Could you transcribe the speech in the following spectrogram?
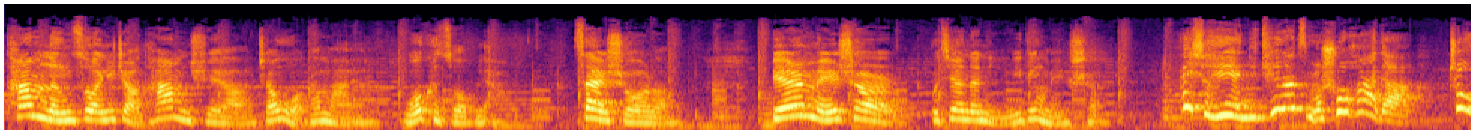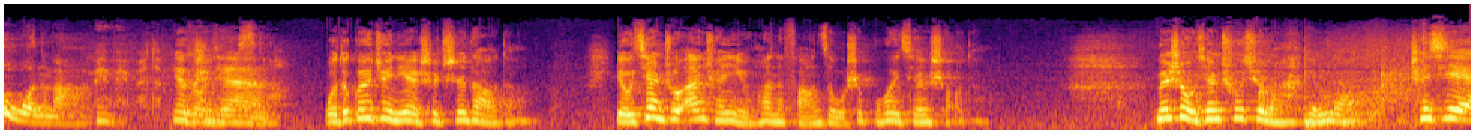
他们能做，你找他们去啊，找我干嘛呀？我可做不了。再说了。别人没事儿，不见得你一定没事儿。哎，小叶，你听他怎么说话的，咒我呢吗？别别别，叶总监，我的规矩你也是知道的，有建筑安全隐患的房子我是不会接手的。没事，我先出去了，你们聊。晨曦，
